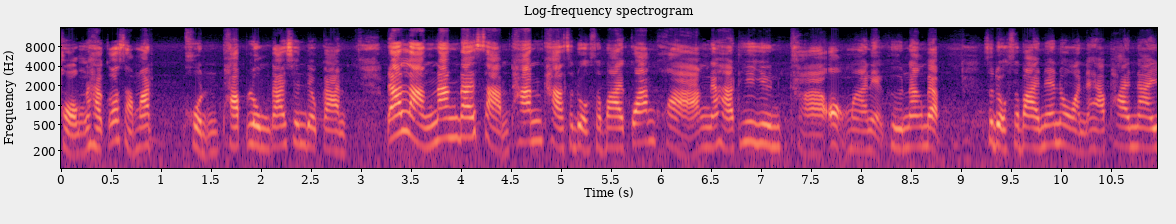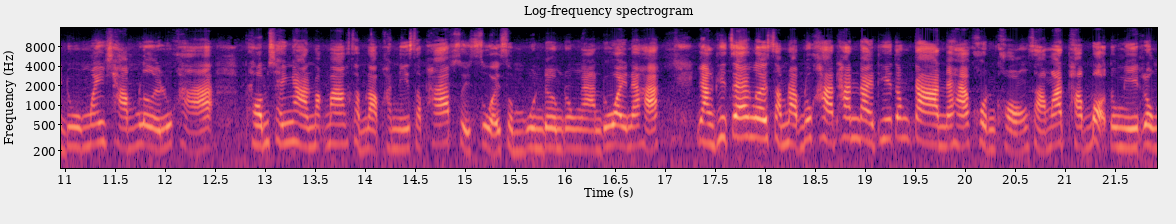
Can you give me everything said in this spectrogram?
ของนะคะ ก็สามารถขนพับลงได้เช่นเดียวกัน ด้านหลังนั่งได้ 3 ท่านค่ะ สะดวกสบายกว้างขวางนะคะ ที่ยืนขาออกมาเนี่ยคือนั่งแบบ สะดวกสบายแน่นอนนะคะ ภายในดูไม่ช้ำเลยลูกค้า พร้อมใช้งานมากๆสำหรับคันนี้สภาพสวยๆ สมบูรณ์เดิมโรงงานด้วยนะคะ อย่างที่แจ้งเลยสำหรับลูกค้าท่านใดที่ต้องการนะคะ ขนของสามารถพับเบาะตรงนี้ลง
